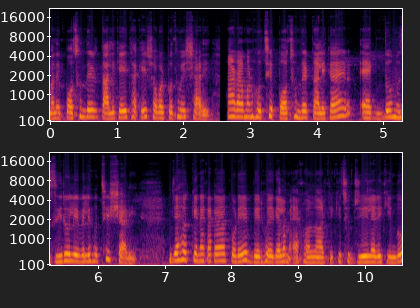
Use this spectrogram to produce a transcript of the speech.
মানে পছন্দের তালিকায় থাকে সবার প্রথমে শাড়ি। আর আমার হচ্ছে পছন্দের তালিকায় একদম জিরো লেভেলে হচ্ছে শাড়ি। যাই হোক কেনাকাটা করে বের হয়ে গেলাম। এখন আর কি কিছু জুয়েলারি কিনবো।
